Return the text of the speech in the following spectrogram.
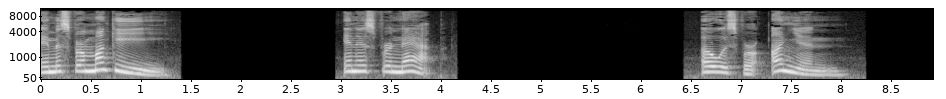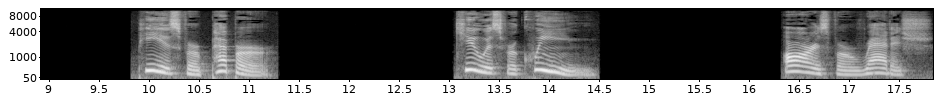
M is for monkey. N is for nap. O is for onion. P is for pepper. Q is for queen. R is for radish.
